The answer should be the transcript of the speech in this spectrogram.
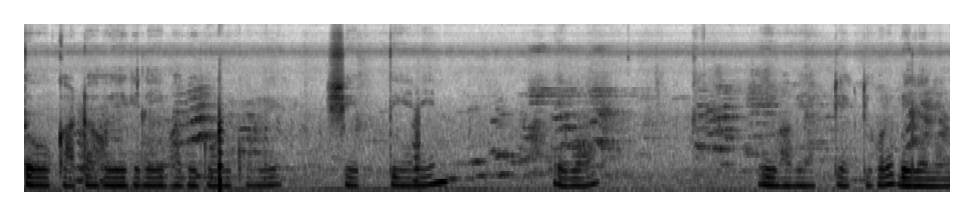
তো কাটা হয়ে গেলে এইভাবে গোল করে শেপ দিয়ে নিন এবং এইভাবে একটি একটি করে বেলে নিন।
